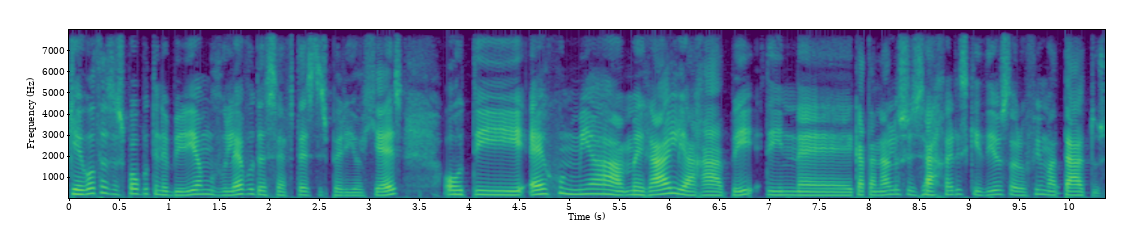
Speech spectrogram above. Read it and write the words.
και εγώ θα σας πω από την εμπειρία μου δουλεύοντας σε αυτές τις περιοχές ότι έχουν μια μεγάλη αγάπη την ε, κατανάλωση ζάχαρης και ιδίως στα ροφήματά τους.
